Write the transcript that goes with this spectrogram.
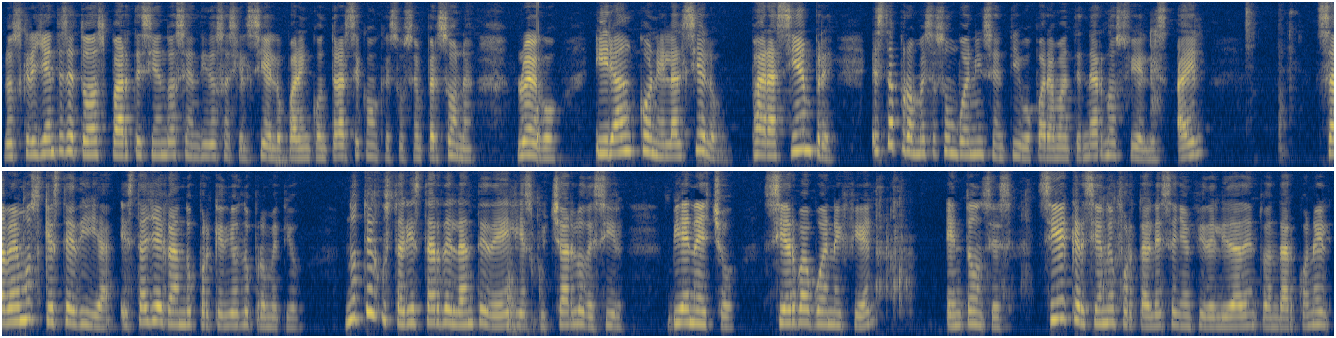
los creyentes de todas partes siendo ascendidos hacia el cielo para encontrarse con Jesús en persona. Luego, irán con Él al cielo, para siempre. Esta promesa es un buen incentivo para mantenernos fieles a Él. Sabemos que este día está llegando porque Dios lo prometió. ¿No te gustaría estar delante de Él y escucharlo decir, bien hecho, sierva buena y fiel? Entonces, sigue creciendo en fortaleza y en fidelidad en tu andar con Él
